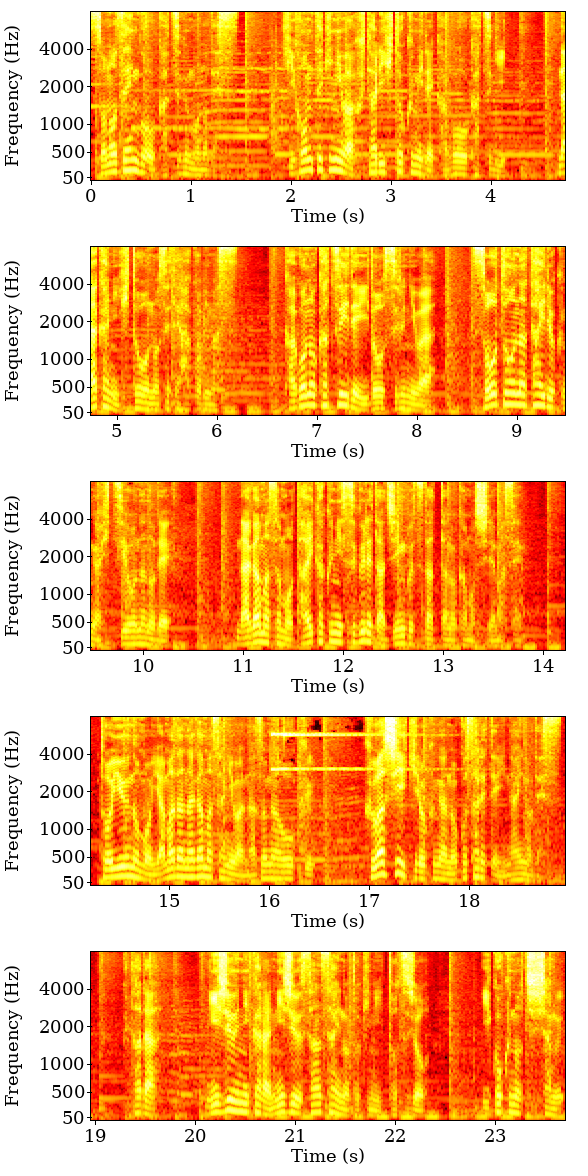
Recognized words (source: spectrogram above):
その前後を担ぐものです。基本的には2人1組で籠を担ぎ中に人を乗せて運びます。籠の担いで移動するには相当な体力が必要なので長政も体格に優れた人物だったのかもしれません。というのも山田長政には謎が多く詳しい記録が残されていないのです。ただ22から23歳の時に突如異国の地シャム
